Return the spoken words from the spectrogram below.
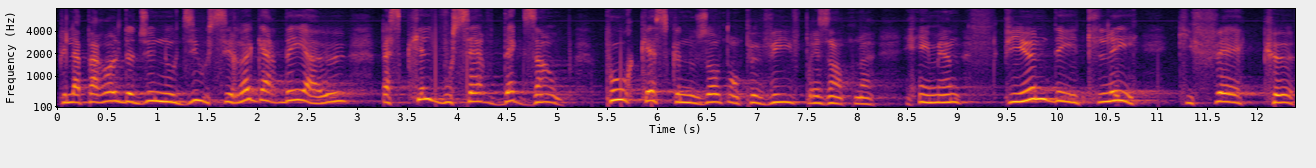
Puis la parole de Dieu nous dit aussi, regardez à eux parce qu'ils vous servent d'exemple pour qu'est-ce que nous autres, on peut vivre présentement. Amen. Puis une des clés qui fait que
